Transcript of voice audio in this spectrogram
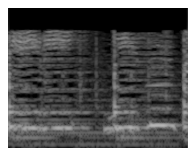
तिरि निन्त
